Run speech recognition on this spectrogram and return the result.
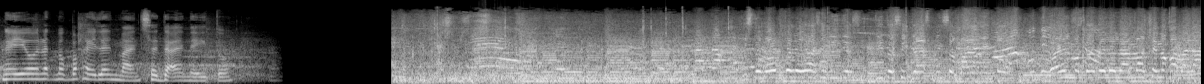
ngayon at magpakailanman sa daan na ito. gusto ko palayasin dito si Jasmine sa bayan ito. Dahil magdadala lamang siya ng kamalasan.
